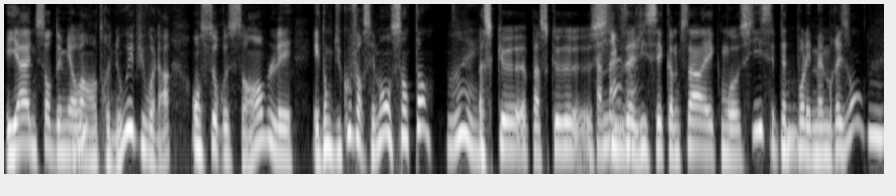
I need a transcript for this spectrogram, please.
Il y a une sorte de miroir Mhm. entre nous. Et puis voilà, on se ressemble. Et, et donc, du coup, forcément, on s'entend. Ouais. Parce que, parce que Pas si mal, vous hein. agissez comme ça et que moi aussi, c'est peut-être Mhm. pour les mêmes raisons. Mhm.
